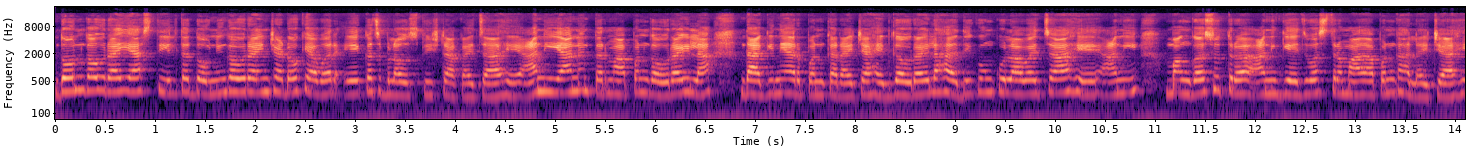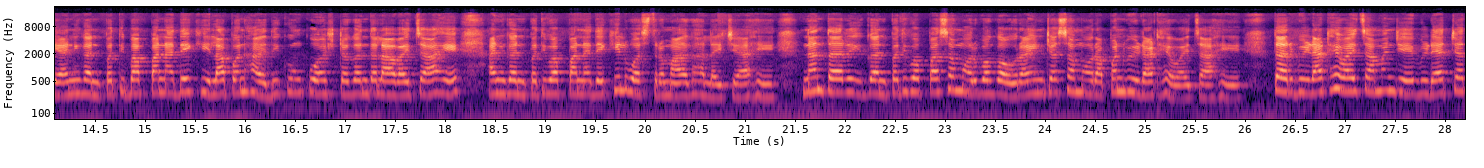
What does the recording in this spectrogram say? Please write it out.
दोन गौराई असतील तर दोन्ही गौराईंच्या डोक्यावर एकच ब्लाऊज पीस टाकायचा आहे. आणि यानंतर मग आपण गौराईला दागिने अर्पण करायचे आहेत. गौराईला हळदी कुंकू लावायचं आहे आणि मंगळसूत्र आणि गेज वस्त्रमाळ आपण घालायचे आहे. आणि गणपती बाप्पांना देखील आपण हळदी कुंकू अष्टगंध लावायचा आहे आणि गणपती बाप्पांना देखील वस्त्रमाळ घालायची आहे. नंतर गणपती बाप्पासमोर व गौराईंच्या समोर आपण विडा ठेवायचा आहे. तर विडा ठेवायचा म्हणजे विड्याच्यात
